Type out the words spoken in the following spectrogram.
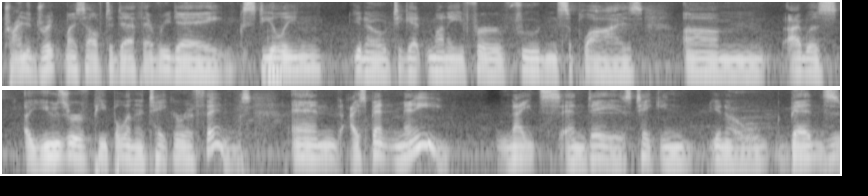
trying to drink myself to death every day, stealing, you know, to get money for food and supplies. Um, I was a user of people and a taker of things, and I spent many nights and days taking you know beds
